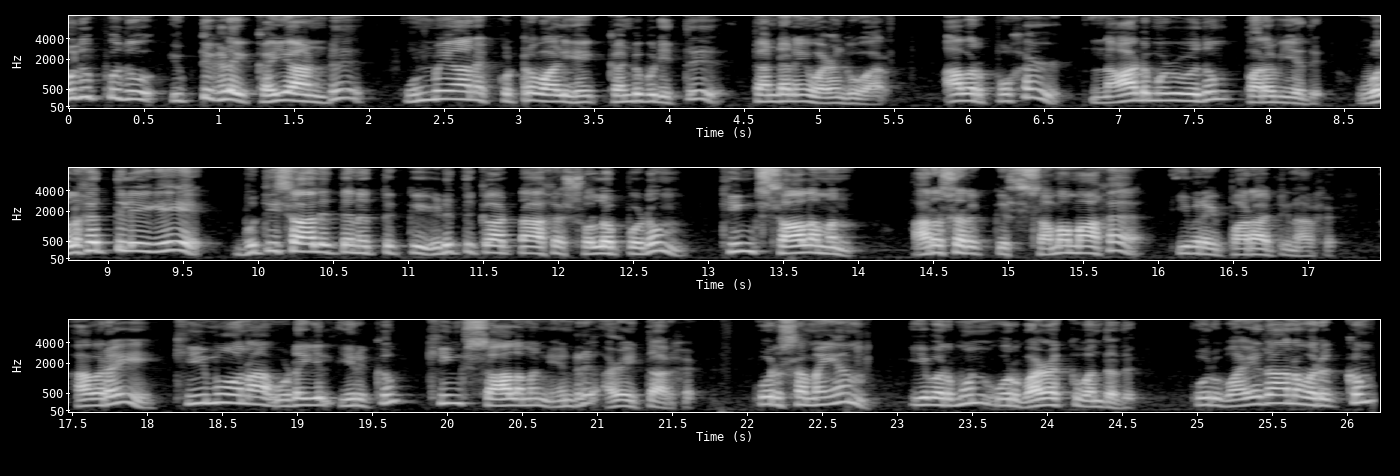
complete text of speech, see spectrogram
புது புது யுக்திகளை கையாண்டு உண்மையான குற்றவாளியை கண்டுபிடித்து தண்டனை வழங்குவார். அவர் புகழ் நாடு முழுவதும் பரவியது. உலகத்திலேயே புத்திசாலித்தனத்துக்கு எடுத்துக்காட்டாக சொல்லப்படும் கிங் சாலமன் அரசருக்கு சமமாக இவரை பாராட்டினார்கள். அவரை கிமோனா உடையில் இருக்கும் கிங் சாலமன் என்று அழைத்தார்கள். ஒரு சமயம் இவர் முன் ஒரு வழக்கு வந்தது. ஒரு வயதானவருக்கும்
